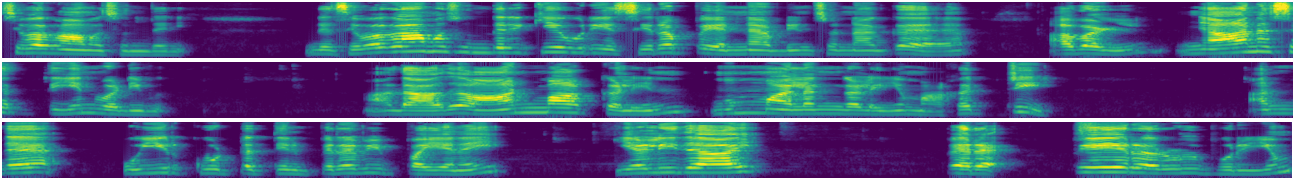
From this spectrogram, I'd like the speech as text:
சிவகாம சுந்தரி. இந்த சிவகாம சுந்தரிக்கே உரிய சிறப்பு என்ன அப்படின்னு சொன்னாக்க அவள் ஞான சக்தியின் வடிவு. அதாவது ஆன்மாக்களின் மும்மலங்களையும் அகற்றி அந்த உயிர் கூட்டத்தின் பிறவி பயனை எளிதாய் பெற பேரருள் புரியும்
